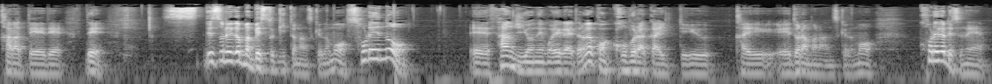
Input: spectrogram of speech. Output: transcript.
空手で。で、で、それがまあベストキットなんですけども、それの、えー、34年後描いたのがこのコブラ会っていう会、えー、ドラマなんですけども、これがですね、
